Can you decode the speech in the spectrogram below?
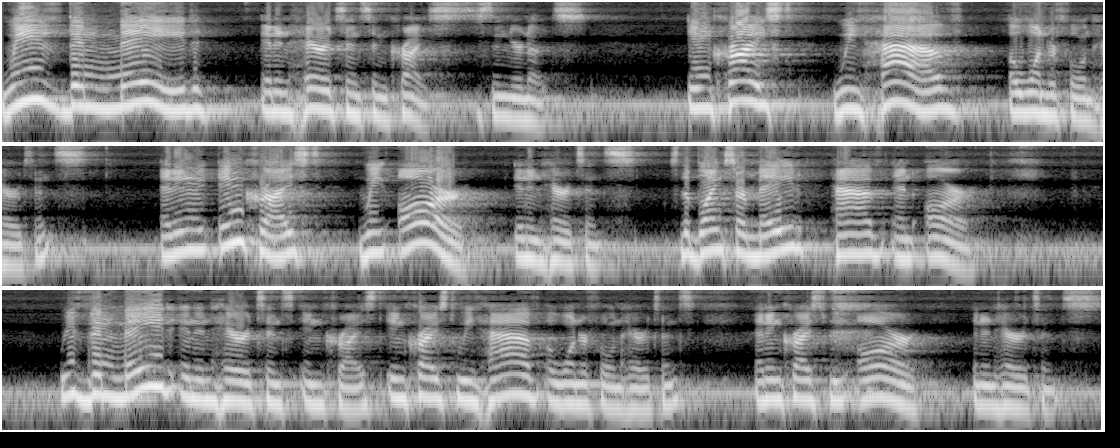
we've been made an inheritance in Christ. It's in your notes. In Christ, we have a wonderful inheritance. And in, in Christ, we are an inheritance. So the blanks are made, have, and are. We've been made an inheritance in Christ. In Christ, we have a wonderful inheritance. And in Christ, we are an inheritance.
